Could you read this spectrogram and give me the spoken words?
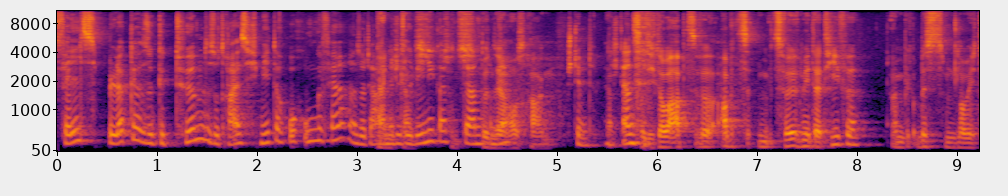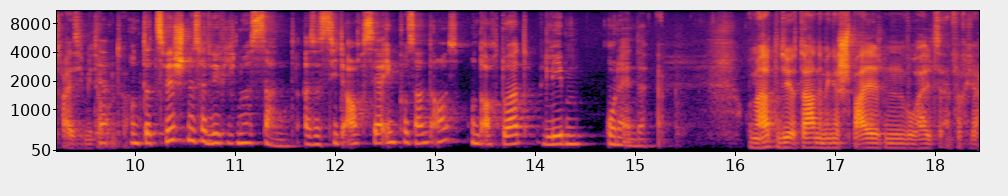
Felsblöcke, so getürmt, so 30 Meter hoch ungefähr. Also der eine ein bisschen ganz, weniger, der andere würden sie mehr. herausragen. Stimmt, nicht ganz. Also ich glaube, ab, ab 12 Meter Tiefe ähm, bis zum, glaube ich, 30 Meter Ja. runter. Und dazwischen ist halt wirklich nur Sand. Also es sieht auch sehr imposant aus und auch dort Leben ohne Ende. Und man hat natürlich auch da eine Menge Spalten, wo halt einfach ja,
